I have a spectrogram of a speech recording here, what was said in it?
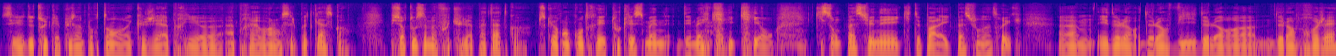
C'est les deux trucs les plus importants que j'ai appris euh, après avoir lancé le podcast, quoi. Puis surtout, ça m'a foutu la patate, quoi. Parce que rencontrer toutes les semaines des mecs qui ont, qui sont passionnés et qui te parlent avec passion d'un truc euh, et de leur, vie, de leur, euh, de leur projet,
